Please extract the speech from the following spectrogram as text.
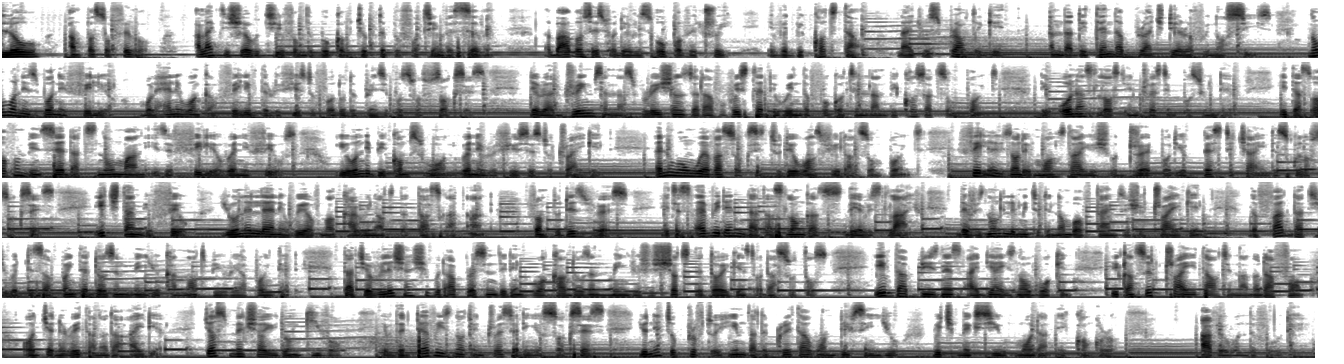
Hello, I'm Pastor Favor. I'd like to share with you from the book of Job, chapter 14, verse 7. The Bible says, For there is hope of a tree, if it be cut down, that it will sprout again, and that the tender branch thereof will not cease. No one is born a failure, but anyone can fail if they refuse to follow the principles of success. There are dreams and aspirations that have wasted away in the forgotten land because at some point the owners lost interest in pursuing them. It has often been said that no man is a failure when he fails, he only becomes one when he refuses to try again. Anyone who ever succeeds today once failed at some point. Failure is not a monster you should dread, but your best teacher in the school of success. Each time you fail, you only learn a way of not carrying out the task at hand. From today's verse, it is evident that as long as there is life, there is no limit to the number of times you should try again. The fact that you were disappointed doesn't mean you cannot be reappointed. That your relationship with that person didn't work out doesn't mean you should shut the door against other suitors. If that business idea is not working, you can still try it out in another form or generate another idea. Just make sure you don't give up. If the devil is not interested in your success, you need to prove to him that the greater one lives in you, which makes you more than a conqueror. Have a wonderful day.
